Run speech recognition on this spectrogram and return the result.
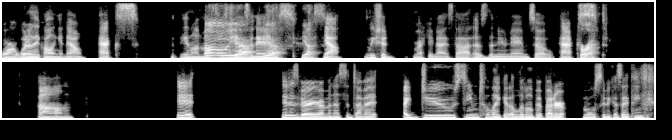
or what are they calling it now? X. Elon Musk. oh yeah. the name. Yes. Yes. Yeah. We should recognize that as the new name. So X. Correct. Um it it is very reminiscent of it. I do seem to like it a little bit better, mostly because I think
